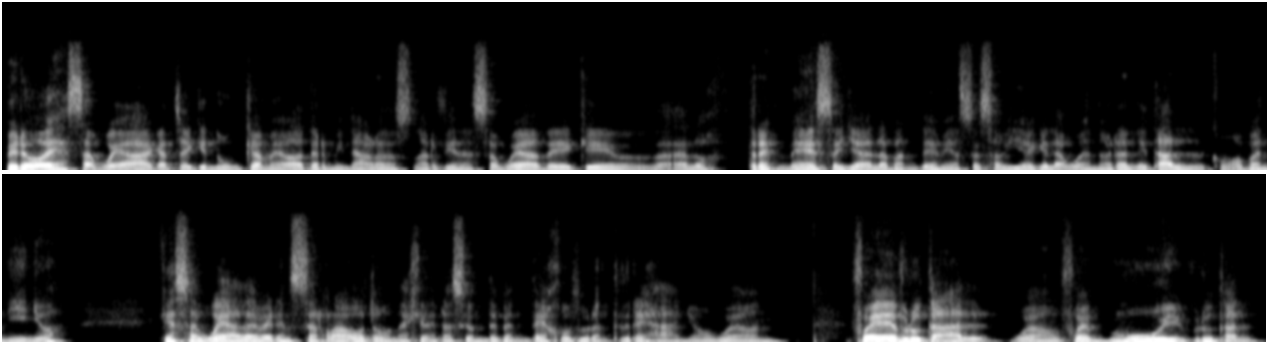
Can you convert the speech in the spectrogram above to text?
pero esa weá, ¿cachai? Que nunca me va a terminar de sonar bien, esa weá de que a los tres meses ya de la pandemia se sabía que la weá no era letal como para niños, que esa weá de haber encerrado toda una generación de pendejos durante tres años, weón, fue brutal, weón, fue muy brutal.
